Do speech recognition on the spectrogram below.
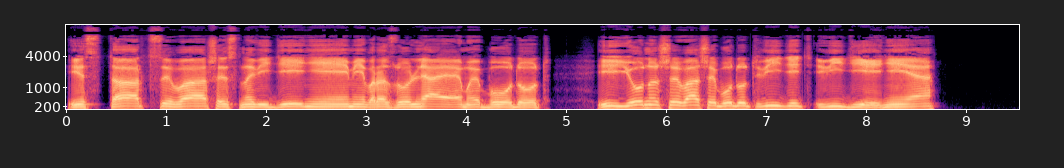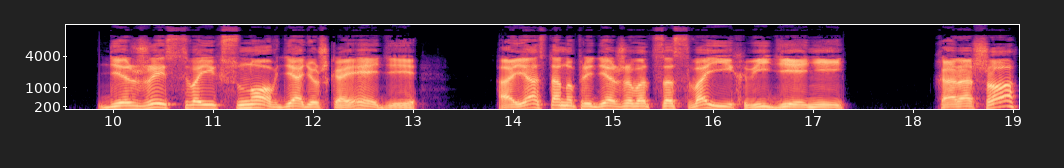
и старцы ваши сновидениями вразумляемы будут, и юноши ваши будут видеть видения. Держись своих снов, дядюшка Эдди, а я стану придерживаться своих видений. Хорошо?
